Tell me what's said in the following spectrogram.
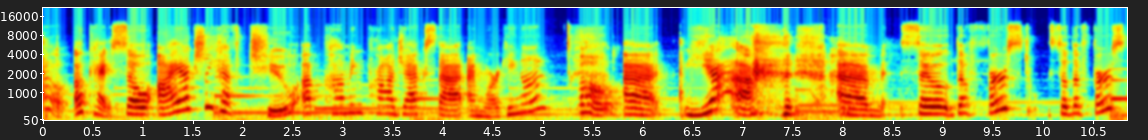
Oh, okay. So I actually have two upcoming projects that I'm working on. Oh. Uh, yeah. um, so the first, so the first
